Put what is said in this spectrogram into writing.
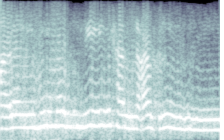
عليهم الريح العقيم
